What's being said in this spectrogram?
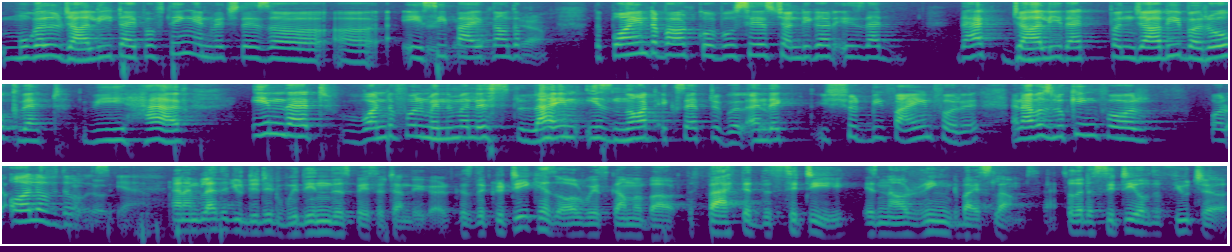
Mughal jali type of thing in which there's a, a AC pipe. Now, the, yeah. the point about Corbusier's Chandigarh is that that jali, that Punjabi Baroque that we have, in that wonderful minimalist line is not acceptable and they should be fined for it. And I was looking for for all of those. Yeah. And I'm glad that you did it within the space of Chandigarh, because the critique has always come about the fact that the city is now ringed by slums, right? so that a city of the future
